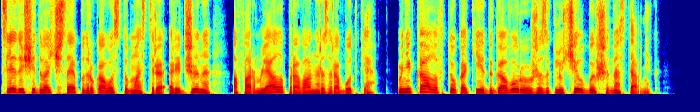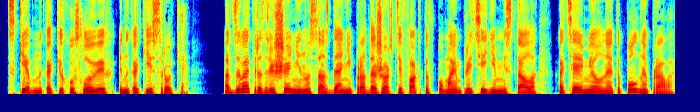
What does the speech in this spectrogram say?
Следующие два часа я под руководством мастера Реджина оформляла права на разработки. Вникала в то, какие договоры уже заключил бывший наставник, с кем, на каких условиях и на какие сроки. Отзывать разрешение на создание и продажу артефактов по моим плетениям не стала, хотя имела на это полное право.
